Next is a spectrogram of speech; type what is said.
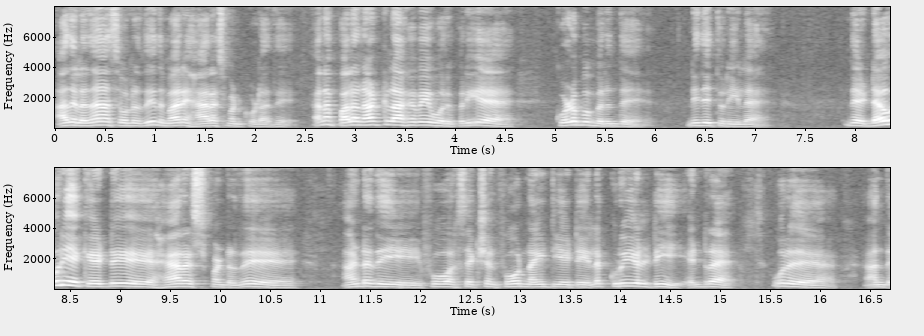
அதில் தான் சொல்கிறது இது மாதிரி ஹாரஸ்மெண்ட் கூடாது. ஆனால் பல நாட்களாகவே ஒரு பெரிய குழப்பம் இருந்து நிதித்துறையில் இந்த டவுரியை கேட்டு ஹேரஸ் பண்ணுறது under the four section four ninety eight ஏல குரியல்டி என்ற ஒரு அந்த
